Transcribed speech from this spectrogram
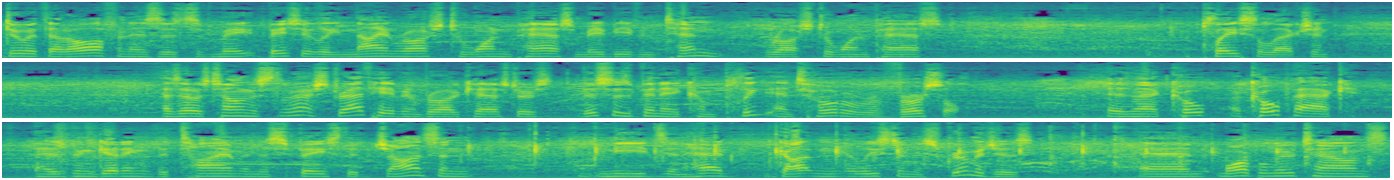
do it that often, as it's basically nine rush to one pass, maybe even ten rush to one pass play selection. As I was telling the Stra- Strath Haven broadcasters, this has been a complete and total reversal. And that uh, Kopak has been getting the time and the space that Johnson needs and had gotten, at least in the scrimmages. And Marple Newtown's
